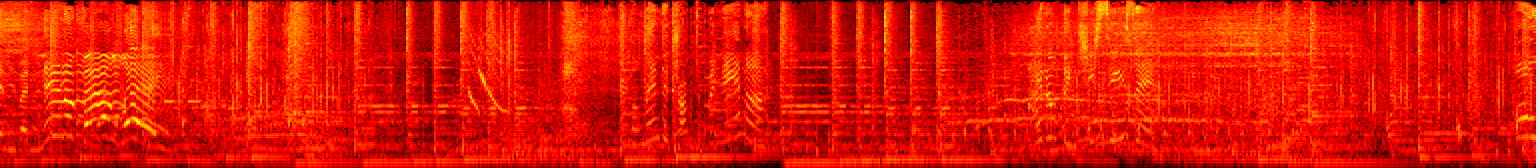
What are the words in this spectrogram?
in Banana Ballet. Belinda dropped a banana. I don't think she sees it. Oh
